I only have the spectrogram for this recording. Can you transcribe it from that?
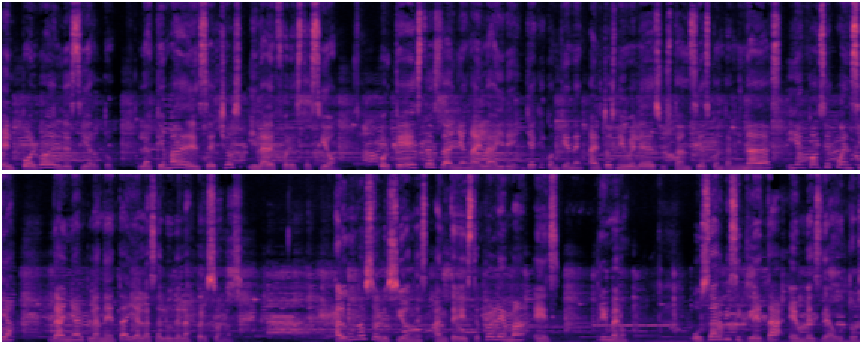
el polvo del desierto, la quema de desechos y la deforestación, porque éstas dañan al aire ya que contienen altos niveles de sustancias contaminadas y en consecuencia daña al planeta y a la salud de las personas. Algunas soluciones ante este problema es, primero, usar bicicleta en vez de autos.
